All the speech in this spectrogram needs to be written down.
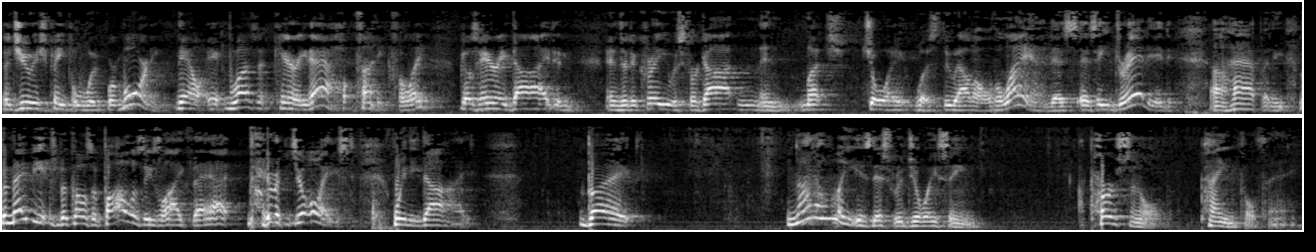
the Jewish people would, were mourning. Now, it wasn't carried out, thankfully, because Herod died and, and the decree was forgotten and much joy was throughout all the land as, as he dreaded uh, happening. But maybe it's because of policies like that, they rejoiced when he died. But not only is this rejoicing a personal painful thing.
